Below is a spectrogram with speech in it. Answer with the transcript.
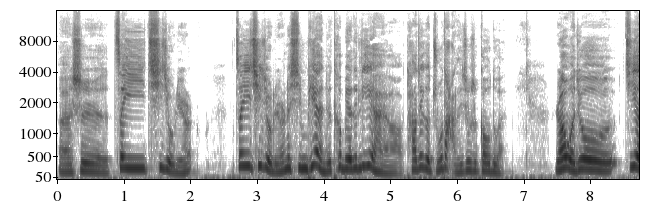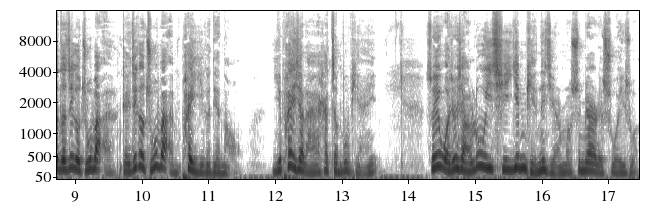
呃是 Z 七九零，Z 七九零的芯片就特别的厉害啊，它这个主打的就是高端。然后我就借着这个主板，给这个主板配一个电脑，一配下来还真不便宜。所以我就想录一期音频的节目，顺便的说一说。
